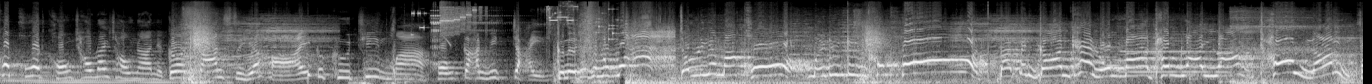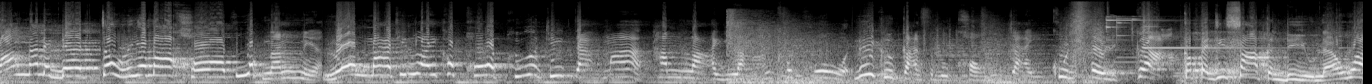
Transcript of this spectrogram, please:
ข้าวโพดของชาวไร่ชาวนาเนี่ยเกิดการเสียหายก็คือที่มาของการวิจัย ก็เลยได้สรุปว่า เจ้าเลียมาโคไม่ได้กินข้าวโพดแต่เป็นการแค่ลงมาทำลายล้างเท่านั้น ฟังนะเด็กๆ เจ้าเลียมาคอพวกนั้นเนี่ยลงมาที่ไร่ข้าวโพ ทำลายล้างข้าวโพดนี่คือการสรุปของวิจัย คุณเอริกาก็เป็นที่ทราบกันดีอยู่แล้วว่า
